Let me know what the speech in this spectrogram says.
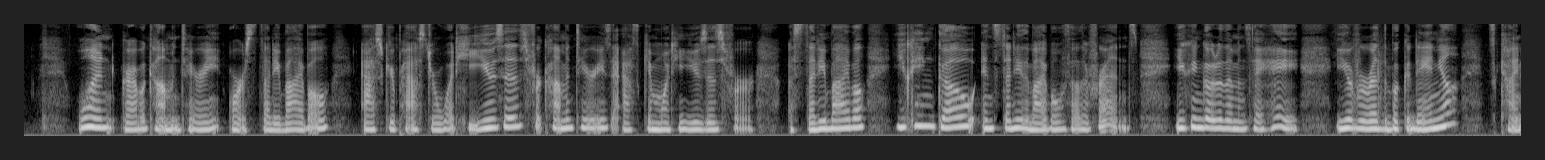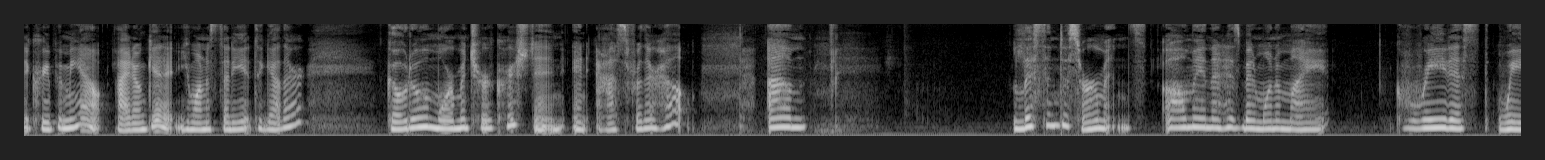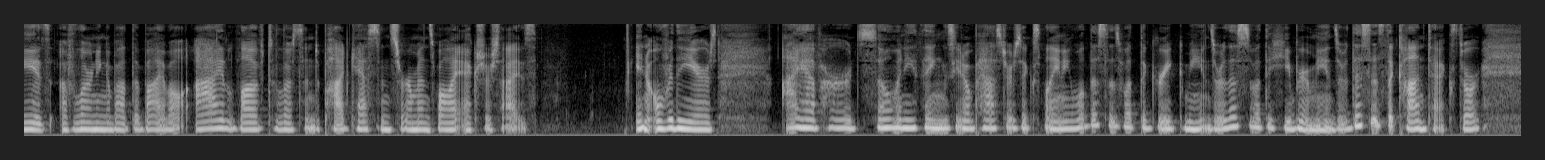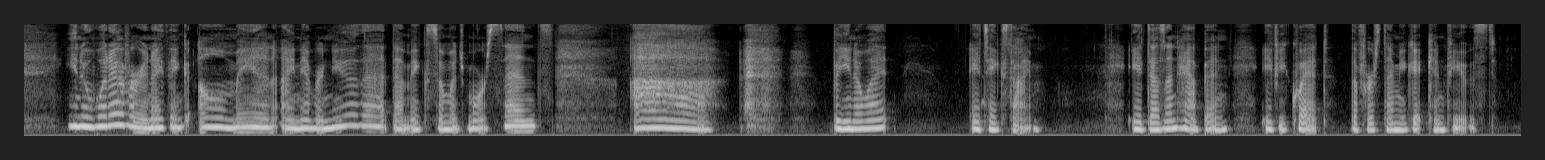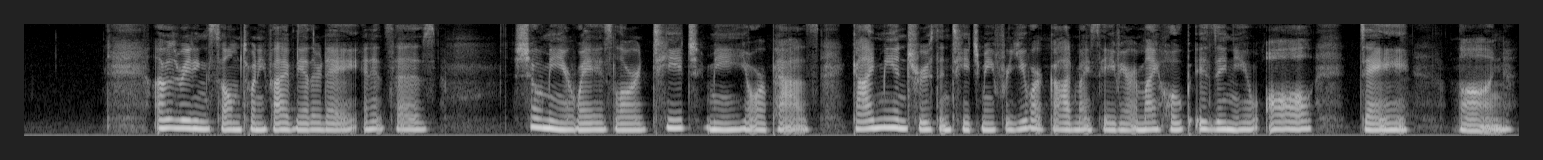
One, grab a commentary or a study Bible. Ask your pastor what he uses for commentaries. Ask him what he uses for a study Bible. You can go and study the Bible with other friends. You can go to them and say, Hey, you ever read the book of Daniel? It's kind of creeping me out. I don't get it. You want to study it together? Go to a more mature Christian and ask for their help. Um, listen to sermons. Oh man, that has been one of my greatest ways of learning about the Bible. I love to listen to podcasts and sermons while I exercise. And over the years, I have heard so many things, you know, pastors explaining, well, this is what the Greek means, or this is what the Hebrew means, or this is the context, or, you know, whatever. And I think, oh man, I never knew that. That makes so much more sense. Ah, but you know what? It takes time. It doesn't happen if you quit the first time you get confused. I was reading Psalm 25 the other day, and it says, Show me your ways, Lord. Teach me your paths. Guide me in truth and teach me, for you are God, my Savior, and my hope is in you all day long.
